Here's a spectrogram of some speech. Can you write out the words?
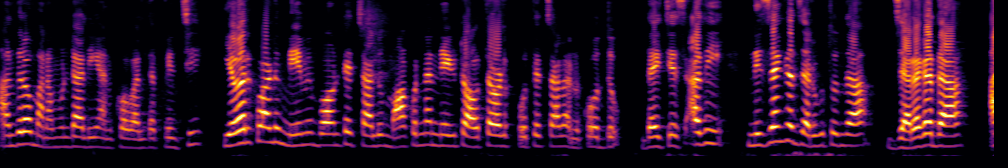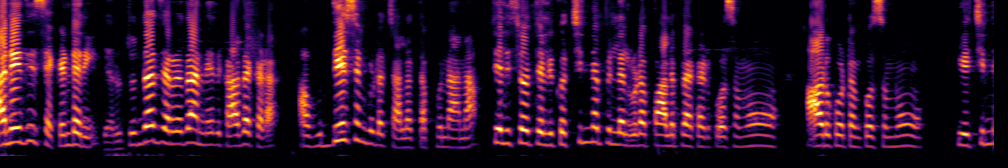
అందులో మనం ఉండాలి అనుకోవాలి తప్పించి ఎవరికి వాళ్ళు మేమే బాగుంటే చాలు మాకున్న నెగిటివ్ అవతల వాళ్ళకి పోతే చాలు అనుకోవద్దు. దయచేసి అది నిజంగా జరుగుతుందా? జరగదా? అనేది సెకండరీ. జరుగుతుందా జరగదా అనేది కాదు అక్కడ. ఆ ఉద్దేశం కూడా చాలా తప్పు నాన్న. తెలుసో తెలియకో చిన్న పిల్లలు కూడా పాల ప్యాకెట్ కోసము ఆడుకోవటం కోసము ఈ చిన్న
